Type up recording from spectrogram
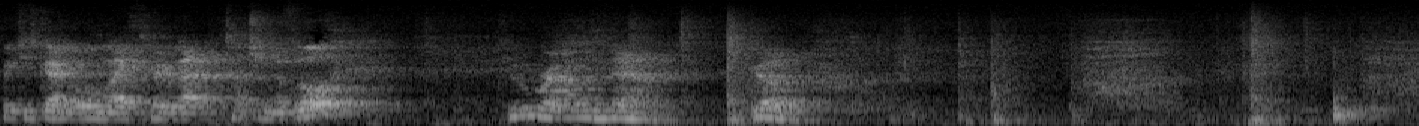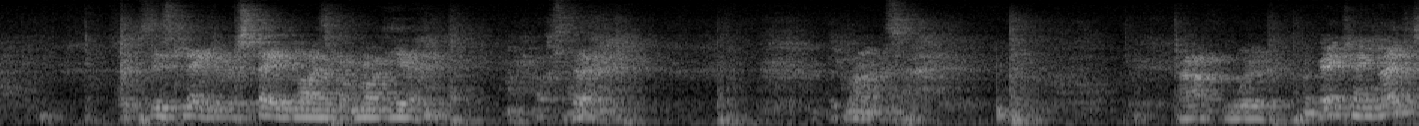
which is going all the way through without touching the floor. Two rounds down. Go. So it's this leg that we're stabilising on right here. That's the, the Right. Halfway. Okay, change legs.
